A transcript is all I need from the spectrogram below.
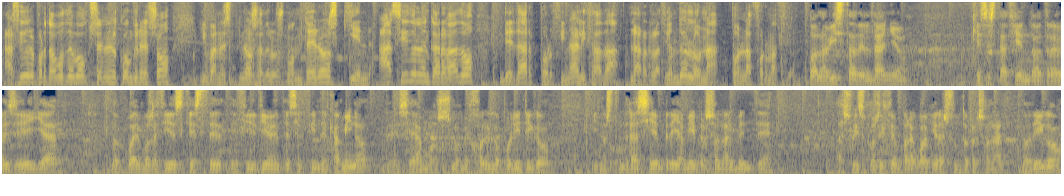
Ha sido el portavoz de Vox en el Congreso, Iván Espinosa de los Monteros, quien ha sido el encargado de dar por finalizada la relación de Olona con la formación. A la vista del daño que se está haciendo a través de ella, lo que podemos decir es que este definitivamente es el fin del camino. Deseamos lo mejor en lo político y nos tendrá siempre, y a mí personalmente, a su disposición para cualquier asunto personal. Lo digo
